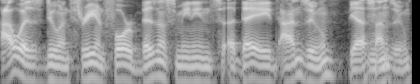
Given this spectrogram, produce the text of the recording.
I was doing three and four business meetings a day on Zoom. Yes, on mm-hmm. Zoom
